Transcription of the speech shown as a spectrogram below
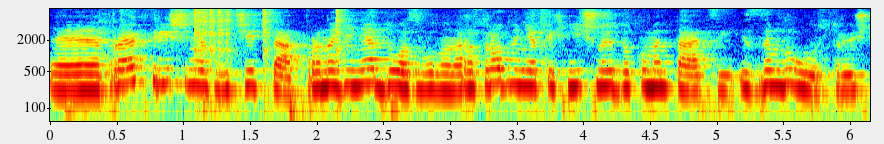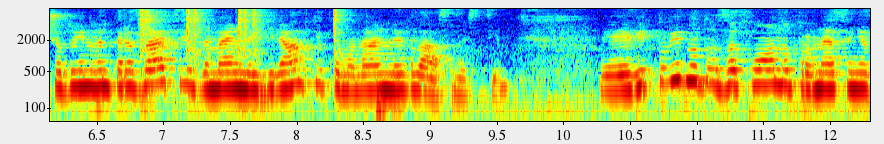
Е, Проект рішення звучить так: про надання дозволу на розроблення технічної документації із землеустрою щодо інвентаризації земельної ділянки комунальної власності. Е, Відповідно до закону про внесення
